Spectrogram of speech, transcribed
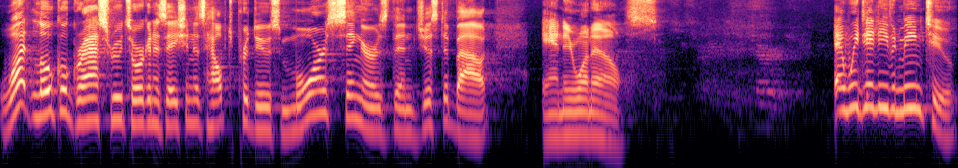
What local grassroots organization has helped produce more singers than just about anyone else? And we didn't even mean to.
